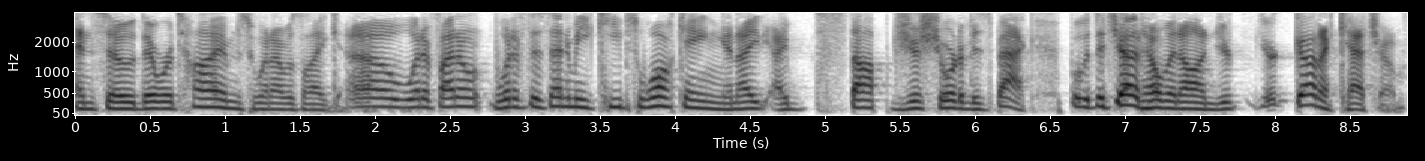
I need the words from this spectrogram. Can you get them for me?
And so there were times when i was like oh what if i don't what if this enemy keeps walking? And i i stop just short of his back. But with the jet helmet on you're you're gonna catch him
